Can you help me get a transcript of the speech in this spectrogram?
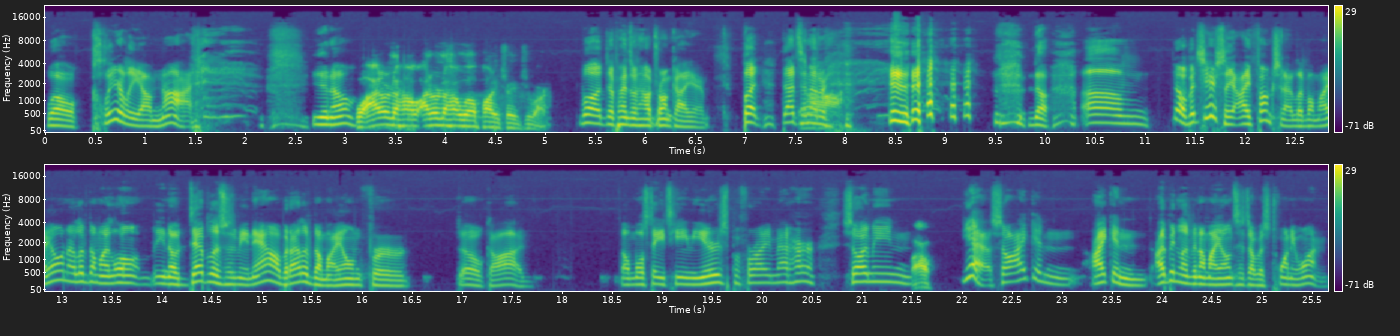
Well, clearly, I'm not. you know. Well, I don't know how I don't know how well potty trained you are. Well, it depends on how drunk I am. But that's another. Ah. no, um, no. But seriously, I function. I live on my own. I lived on my own. You know, Deb lives with me now, but I lived on my own for oh god, almost eighteen years before I met her. So I mean, Wow. yeah. So I can, I can. I've been living on my own since I was twenty one.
